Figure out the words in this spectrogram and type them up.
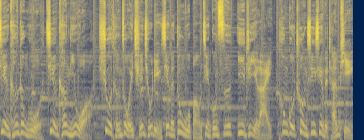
健康动物，健康你我。树藤作为全球领先的动物保健公司，一直以来通过创新性的产品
